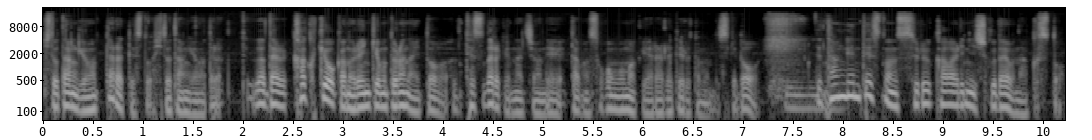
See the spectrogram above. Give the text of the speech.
一単元終わったらテスト一単元終わったらだだから各教科の連携も取らないとテストだらけになっちゃうんで多分そこもうまくやられてると思うんですけどうん。で単元テストにする代わりに宿題をなくすと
